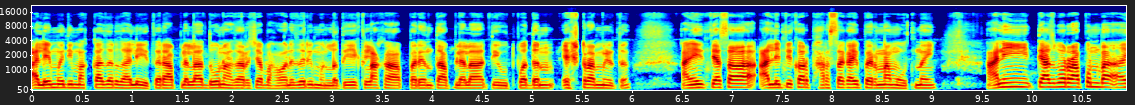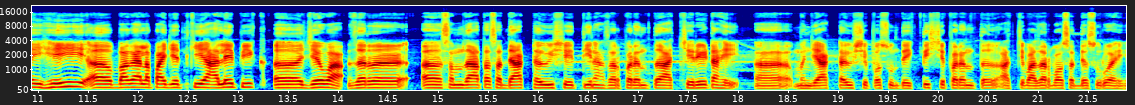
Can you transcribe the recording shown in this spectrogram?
आलेमध्ये मक्का जर झाली तर आपल्याला दोन हजारच्या भावाने जरी म्हणलं तर एक लाखापर्यंत आपल्याला ते उत्पादन एक्स्ट्रा मिळतं. आणि त्याचा आले पिकावर फारसा काही परिणाम होत नाही. आणि त्याचबरोबर आपण बा हेही बघायला पाहिजेत की आले पीक जेव्हा जर समजा आता सध्या अठ्ठावीसशे तीन हजारपर्यंत आजचे रेट आहे म्हणजे अठ्ठावीसशेपासून ते एकतीसशेपर्यंत आजचे बाजारभाव सध्या सुरू आहे.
